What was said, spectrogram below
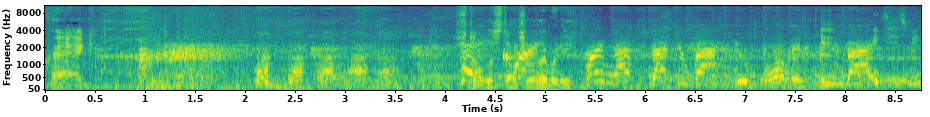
Krang. Stole the Statue of Liberty. Bring that statue back, you bloated beanbag! Excuse me.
